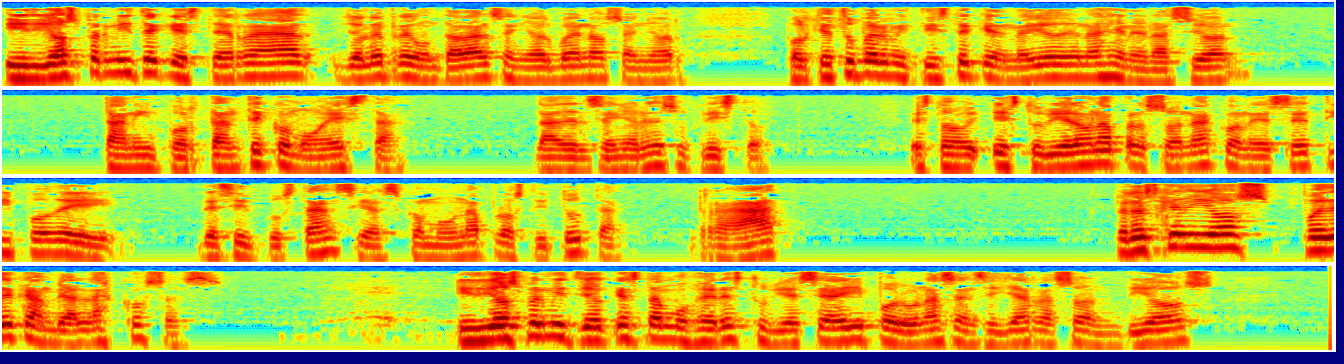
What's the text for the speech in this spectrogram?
Y Dios permite que esté real, yo le preguntaba al Señor, bueno Señor, ¿por qué tú permitiste que en medio de una generación tan importante como esta, la del Señor Jesucristo, estuviera una persona con ese tipo de, de circunstancias, como una prostituta, Raad? Pero es que Dios puede cambiar las cosas. Y Dios permitió que esta mujer estuviese ahí por una sencilla razón. Dios,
